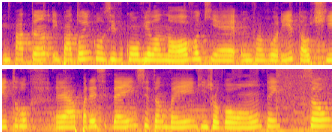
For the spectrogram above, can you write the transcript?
empatando, empatou inclusive com o Vila Nova, que é um favorito ao título. É, a Aparecidense também, que jogou ontem. São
